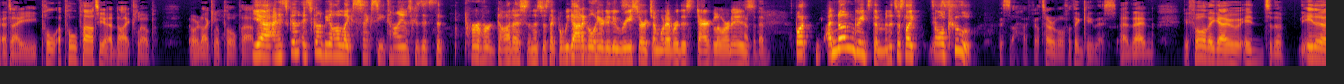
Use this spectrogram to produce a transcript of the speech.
at a pool a pool party at a nightclub or a nightclub pool party. Yeah, and it's gonna it's gonna be all like sexy times because it's the pervert goddess, and it's just like, but we got to go here to do research on whatever this dark lord Uh, is. but then But a nun greets them, and it's just like it's all cool. this I feel terrible for thinking this. And then before they go into the inner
